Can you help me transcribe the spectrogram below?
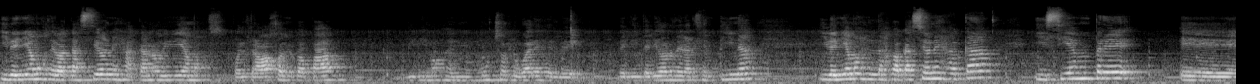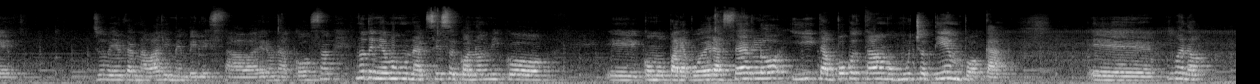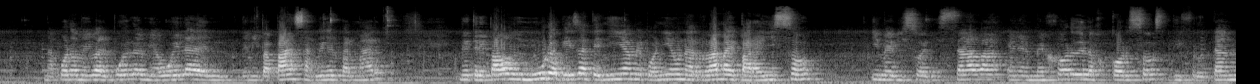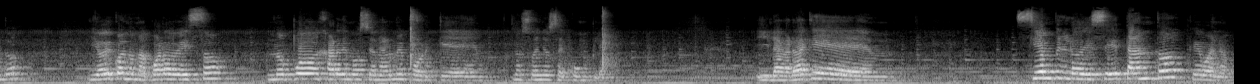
y veníamos de vacaciones, acá no vivíamos por el trabajo de mi papá, vivimos en muchos lugares del, del interior de la Argentina y veníamos en las vacaciones acá y siempre eh, yo veía el carnaval y me embelezaba, era una cosa. No teníamos un acceso económico eh, como para poder hacerlo y tampoco estábamos mucho tiempo acá. Eh, y bueno, me acuerdo me iba al pueblo de mi abuela, de mi papá en San Luis del Palmar, me trepaba un muro que ella tenía, me ponía una rama de paraíso y me visualizaba en el mejor de los corsos disfrutando. Y hoy cuando me acuerdo de eso, no puedo dejar de emocionarme porque los sueños se cumplen. Y la verdad que mm, siempre lo deseé tanto que bueno,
